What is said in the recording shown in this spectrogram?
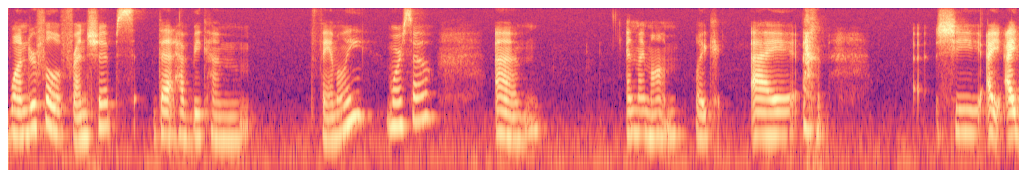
wonderful friendships that have become family more so. Um, and my mom, like I, she, I, I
